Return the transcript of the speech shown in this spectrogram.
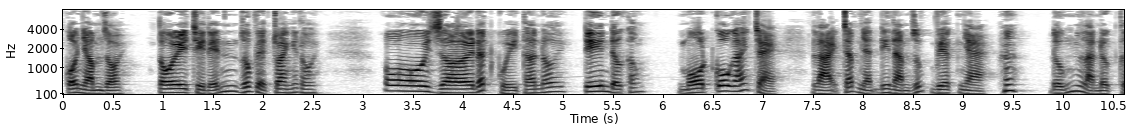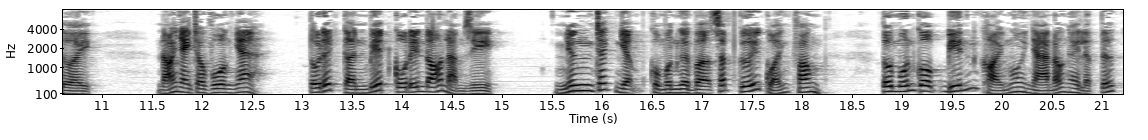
Cô nhầm rồi. Tôi chỉ đến giúp việc cho anh ấy thôi. Ôi giời đất quỷ thần ơi, tin được không? Một cô gái trẻ lại chấp nhận đi làm giúp việc nhà. Hứ, Đúng là nực cười. Nói nhanh cho vuông nha. Tôi đích cần biết cô đến đó làm gì. Nhưng trách nhiệm của một người vợ sắp cưới của anh Phong, tôi muốn cô biến khỏi ngôi nhà đó ngay lập tức.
